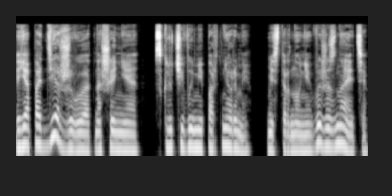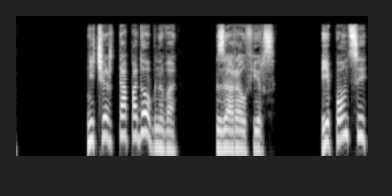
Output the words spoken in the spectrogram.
Я поддерживаю отношения с ключевыми партнерами, мистер Нуни, вы же знаете. «Ни черта подобного!» — заорал Фирс. «Японцы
